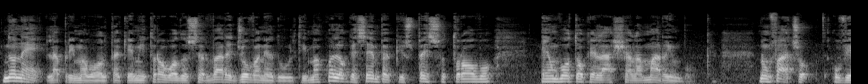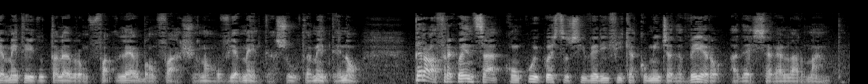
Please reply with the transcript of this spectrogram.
Non è la prima volta che mi trovo ad osservare giovani adulti, ma quello che sempre più spesso trovo è un voto che lascia l'amaro in bocca. Non faccio ovviamente di tutta l'erba un, fa- l'erba un fascio, no, ovviamente, assolutamente no, però la frequenza con cui questo si verifica comincia davvero ad essere allarmante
